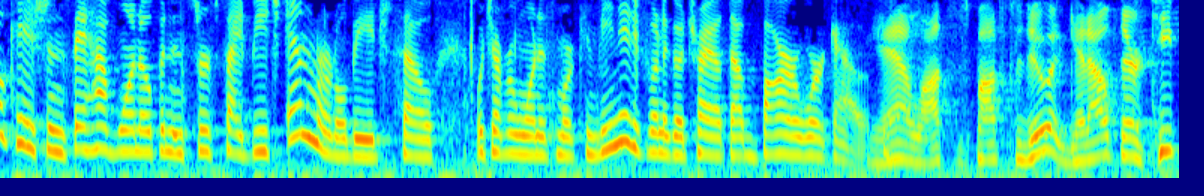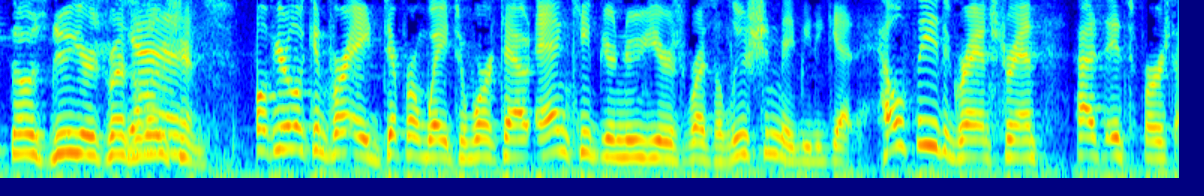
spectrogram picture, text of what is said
locations. They have one open in Surfside Beach and Myrtle Beach, so whichever one is more convenient if you want to go try out that barre workout. Yeah, lots of spots to do it. Get out there, keep those New Year's resolutions. Yes. Well, if you're looking for a different way to work out and keep your New Year's resolution, maybe to get healthy, the Grand Strand has its first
